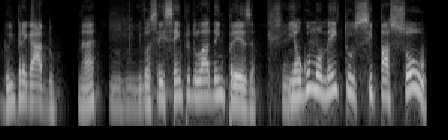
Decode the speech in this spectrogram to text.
do empregado, né? Uhum. E vocês sempre do lado da empresa. Sim. Em algum momento se passou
